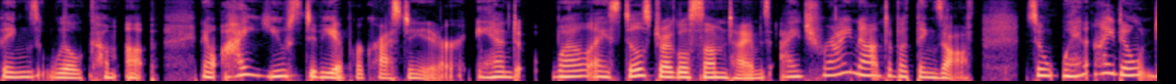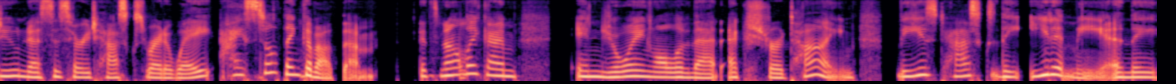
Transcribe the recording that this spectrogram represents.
things will come up. Now, I used to be a procrastinator and while I still struggle sometimes, I try not to put things off. So when I don't do necessary tasks right away, I still think about them. It's not like I'm enjoying all of that extra time. These tasks, they eat at me and they,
